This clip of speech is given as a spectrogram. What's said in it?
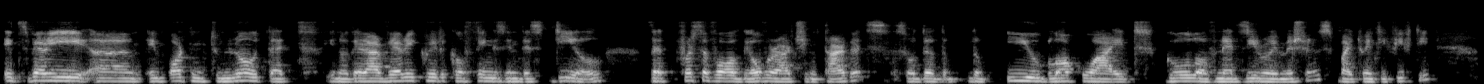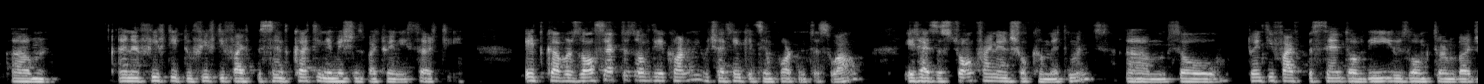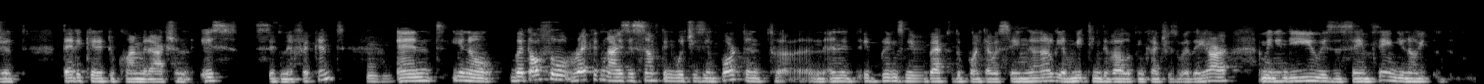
it's very uh, important to note that you know there are very critical things in this deal that first of all the overarching targets so the, the, the eu bloc wide goal of net zero emissions by 2050 um, and a 50 to 55% cut in emissions by 2030 it covers all sectors of the economy which i think is important as well. It has a strong financial commitment um, so 25% of the eu's long-term budget dedicated to climate action is significant mm-hmm. and you know but also recognizes something which is important uh, and, and it, it, brings me back to the point i was saying earlier meeting developing countries where they are i mean in the eu is the same thing you know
